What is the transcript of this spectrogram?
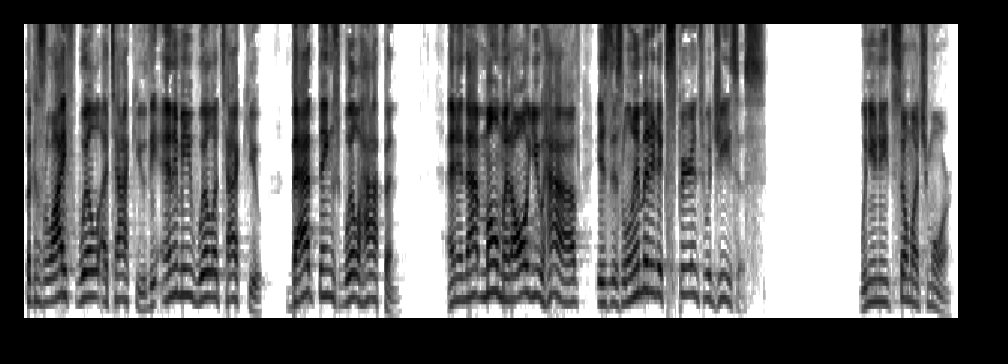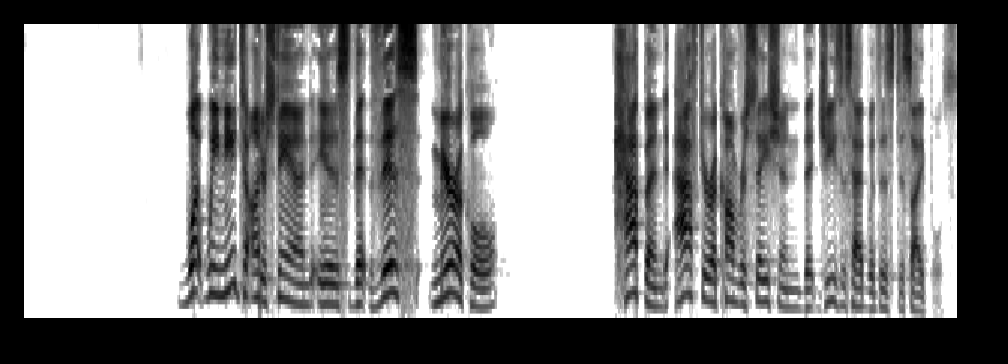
because life will attack you. The enemy will attack you. Bad things will happen. And in that moment, all you have is this limited experience with Jesus when you need so much more. What we need to understand is that this miracle happened after a conversation that Jesus had with his disciples.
